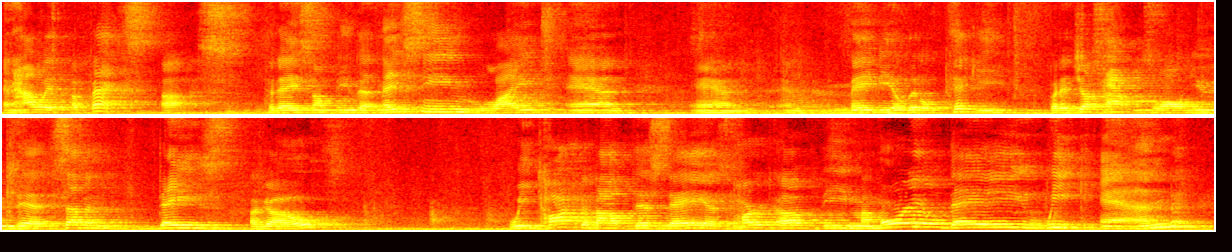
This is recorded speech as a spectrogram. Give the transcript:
and how it affects us. Today, something that may seem light and, and, and maybe a little picky, but it just happened, so I'll use it. Seven days ago, we talked about this day as part of the Memorial Day weekend.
